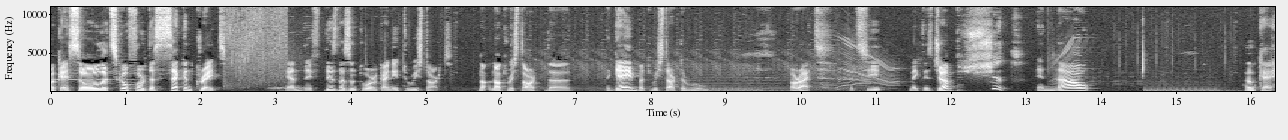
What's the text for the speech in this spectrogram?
Okay, so let's go for the second crate, and if this doesn't work, I need to restart. Not not restart the the game, but restart the room. All right. Let's see. Make this jump. Shit. And now... Okay.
